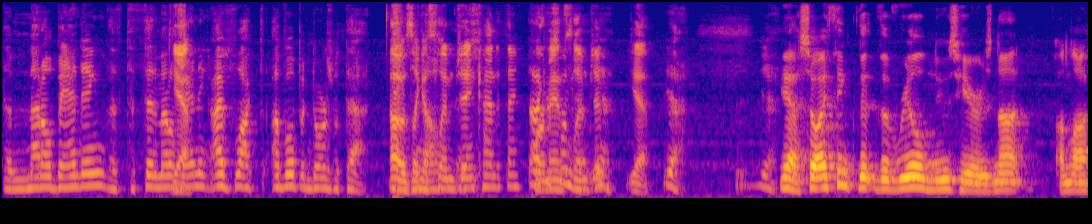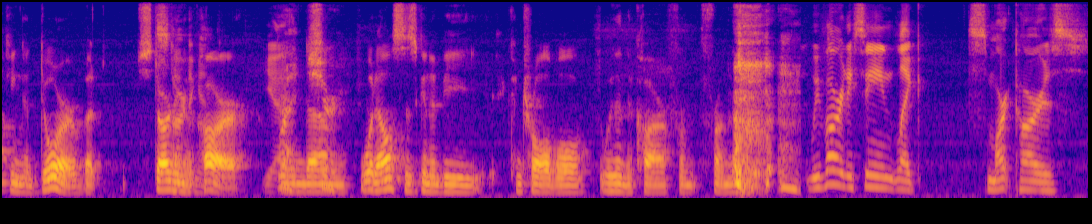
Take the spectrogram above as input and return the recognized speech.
the metal banding, the, the thin metal Mm-hmm. Yeah. banding. I've locked. I've opened doors with that. Oh, it's like You a know, Slim Jim kind of thing. like Poor man Slim Slim Jim, Jim. Yeah. Yeah, yeah. Yeah. So I think that the real news here is not unlocking a door, but starting, Starting a it. car. Yeah. Right, And um, sure. what else is going to be controllable within the car from from that? We've already seen like smart cars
